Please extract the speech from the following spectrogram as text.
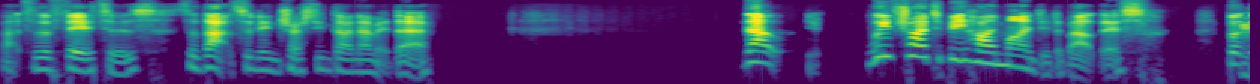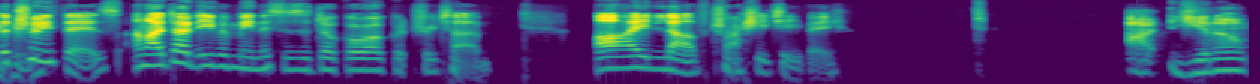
back to the theaters so that's an interesting dynamic there now Yeah. we've tried to be high minded about this but the Mhm. truth is and i don't even mean this as a derogatory term i love trashy tv Uh, you know,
